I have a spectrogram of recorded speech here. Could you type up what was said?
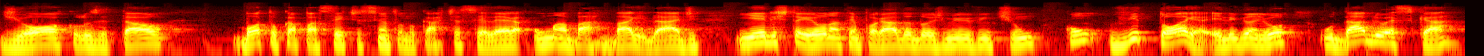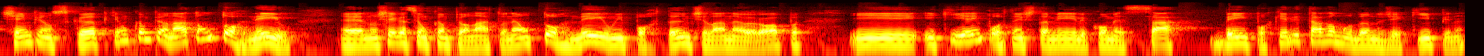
de óculos e tal. bota o capacete, senta no kart, acelera uma barbaridade. E ele estreou na temporada 2021 com vitória. Ele ganhou o WSK Champions Cup, que é um campeonato, é um torneio. É, não chega a ser um campeonato, né? É um torneio importante lá na Europa. E, e, que é importante também ele começar bem, porque ele estava mudando de equipe, né?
